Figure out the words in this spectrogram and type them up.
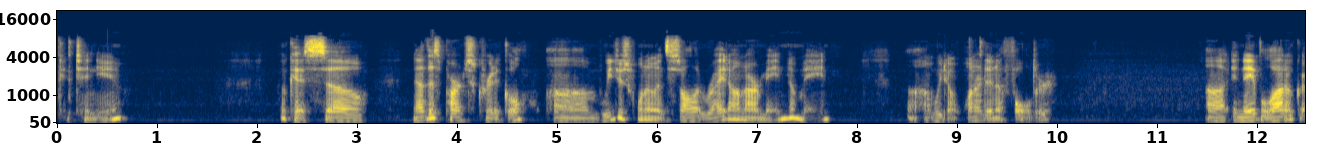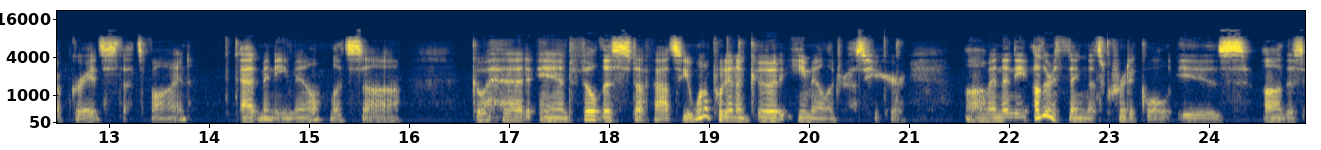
Continue. Okay, so now this part's critical. Um, we just want to install it right on our main domain. Uh, we don't want it in a folder. Uh, enable auto upgrades, that's fine. Admin email, let's uh, go ahead and fill this stuff out. So you want to put in a good email address here. Um, and then the other thing that's critical is uh, this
